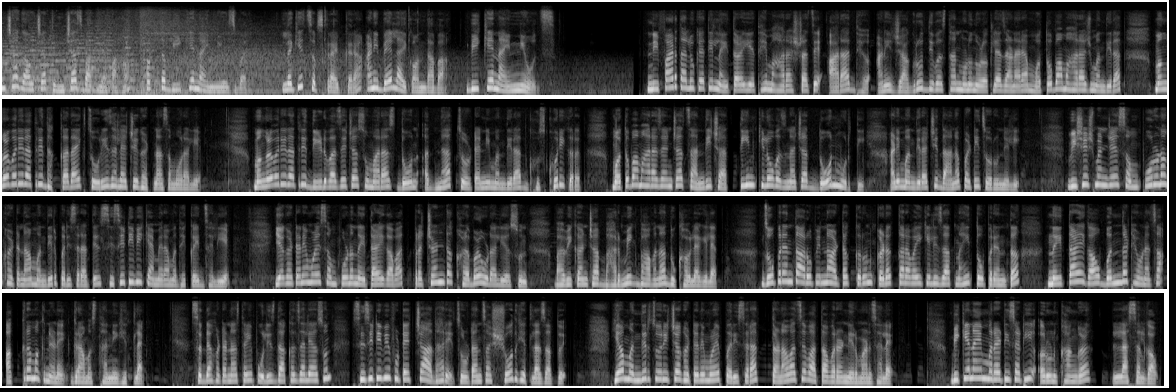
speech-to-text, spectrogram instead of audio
तुमच्या गावच्या तुमच्याच बातम्या पहा. फक्त बी के नाईन न्यूजवर लगेच सबस्क्राईब करा आणि बेल आयकॉन दाबा. B K nine news Niphad तालुक्यातील नैतळ येथे महाराष्ट्राचे आराध्य आणि जागृत दिवस्थान म्हणून ओळखल्या जाणाऱ्या मतोबा महाराज मंदिरात मंगळवारी रात्री धक्कादायक चोरी झाल्याची घटना समोर आली आहे. मंगळवारी रात्री दीड वाजेच्या सुमारास दोन अज्ञात चोरट्यांनी मंदिरात घुसखोरी करत मतोबा महाराजांच्या चांदीच्या तीन किलो वजनाच्या दोन मूर्ती आणि मंदिराची दानपटी चोरून नेली. विशेष म्हणजे संपूर्ण घटना मंदिर परिसरातील सीसीटीव्ही कॅमेरामध्ये कैद झालीये. या घटनेमुळे संपूर्ण नैताळे गावात प्रचंड खळबळ उडाली असून भाविकांच्या धार्मिक भावना दुखावल्या गेल्यात. जोपर्यंत आरोपींना अटक करून कडक कारवाई केली जात नाही तोपर्यंत नैताळे गाव बंद ठेवण्याचा आक्रमक निर्णय ग्रामस्थांनी घेतलाय. सध्या घटनास्थळी पोलीस दाखल झाले असून सीसीटीव्ही फुटेजच्या आधारे चोरटांचा शोध घेतला जातोय. या मंदिर चोरीच्या घटनेमुळे परिसरात तणावाचे वातावरण निर्माण झालंय. बीके नाईम मराठीसाठी अरुण खांगळ लासलगाव.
